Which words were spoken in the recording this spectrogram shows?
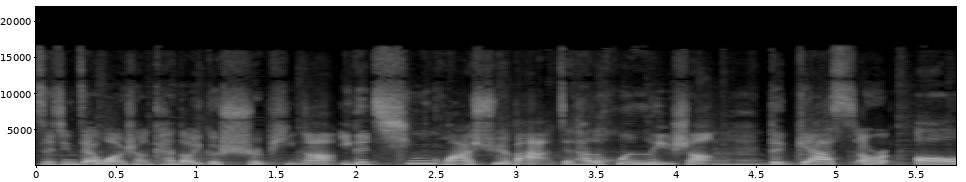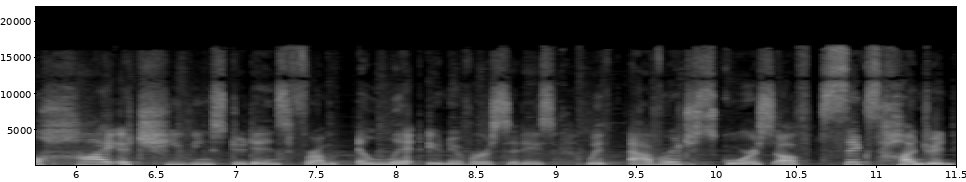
最近在网上看到一个视频啊，一个清华学霸在他的婚礼上、嗯、，The guests are all high-achieving students from elite universities with average scores of six hundred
